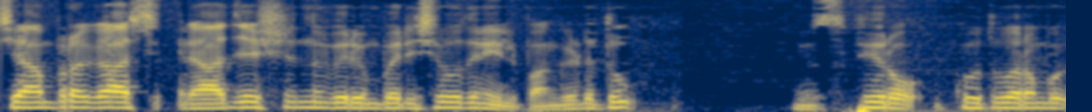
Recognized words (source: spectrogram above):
ശ്യാംപ്രകാശ് രാജേഷ് എന്നിവരും പരിശോധനയിൽ പങ്കെടുത്തു. News bureau Koothuparamba.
